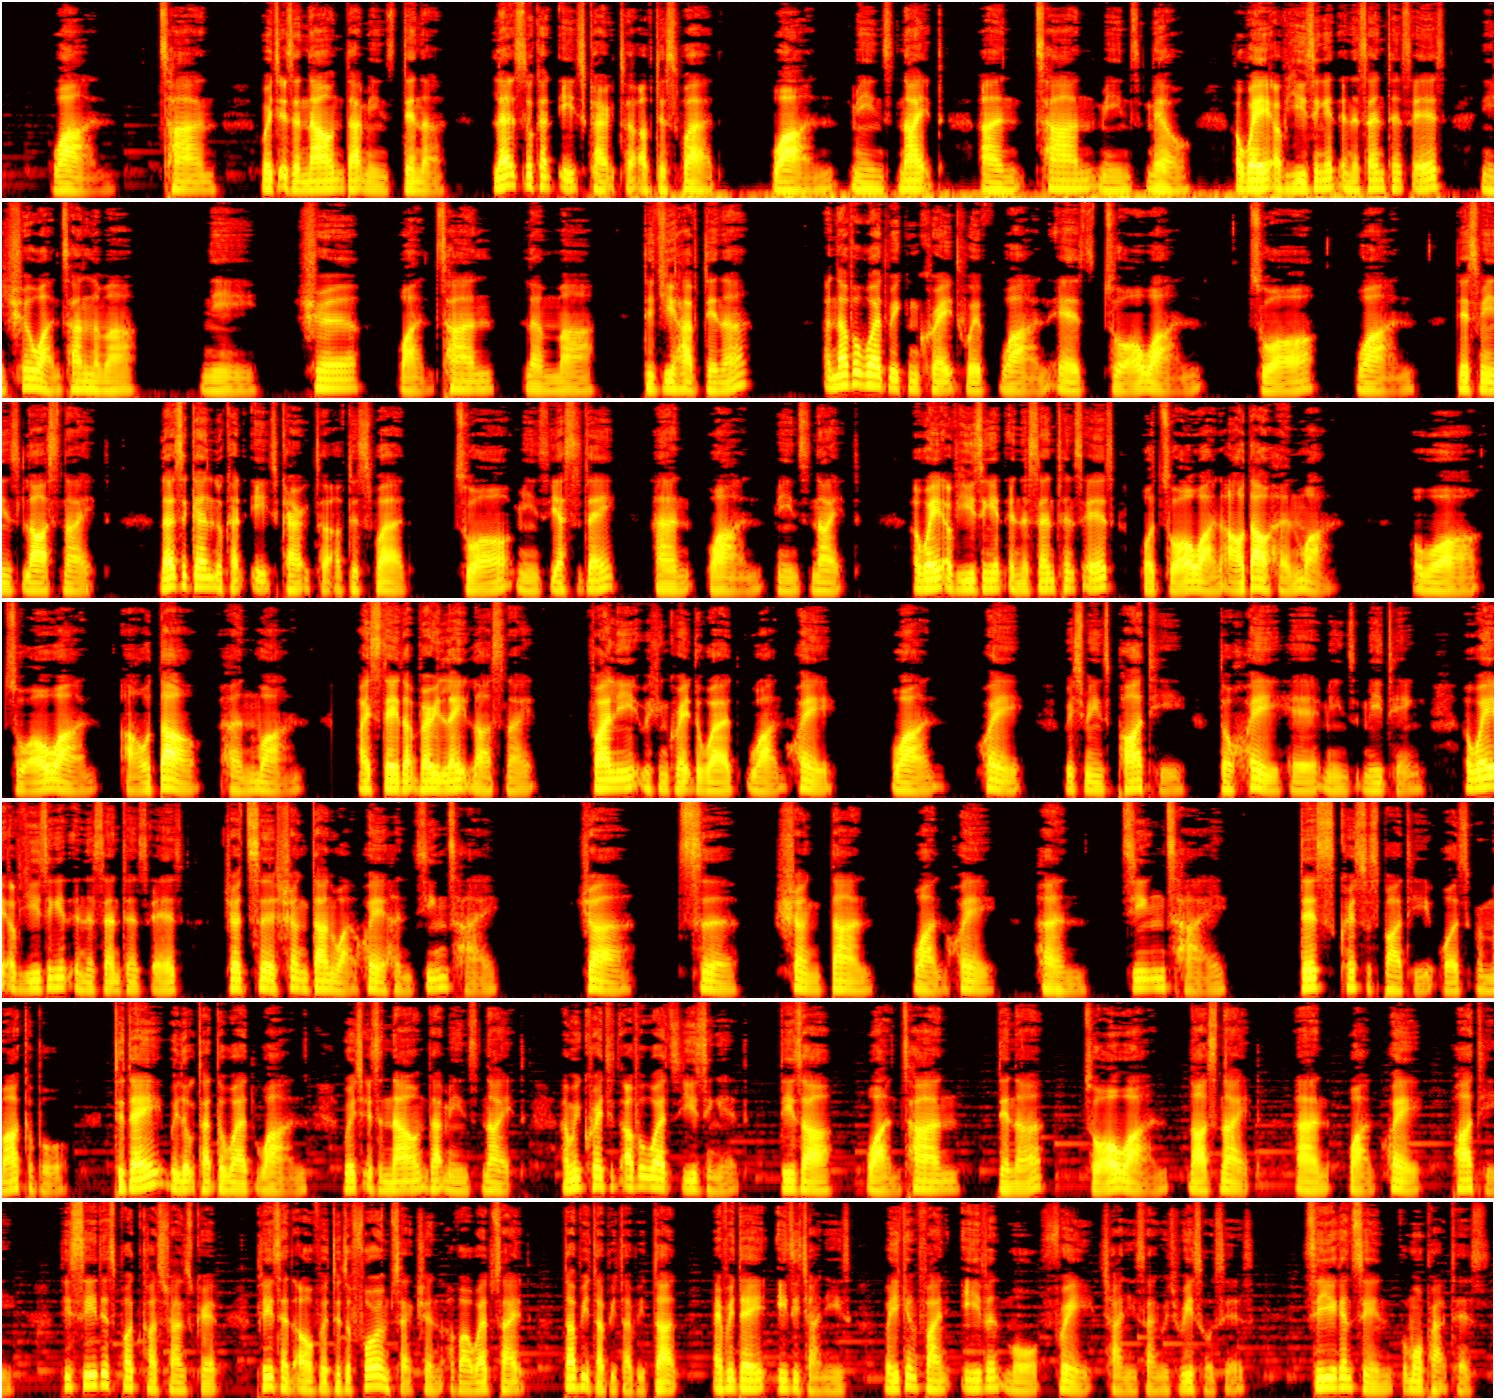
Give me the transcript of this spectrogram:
晚餐, which is a noun that means dinner. Let's look at each character of this word. 晚 means night and 餐 means meal. A way of using it in a sentence is 你吃晚餐了吗?你吃晚餐了吗? Did you have dinner? Another word we can create with wan is 昨晚,昨晚. This means last night. Let's again look at each character of this word. 昨 means yesterday and 晚 means night. A way of using it in the sentence is 我昨晚熬到很晚。我昨晚熬到很晚。I stayed up very late last night. Finally, we can create the word 晚会,晚会, which means party. The 会 here means meeting. A way of using it in the sentence is 这次圣诞晚会很精彩。这次圣诞晚会很精彩。This Christmas party was remarkable. Today we looked at the word 晚, which is a noun that means night and we created other words using it. These are 晚餐 dinner, 昨晚 last night, and 晚会 party. To see this podcast transcript, please head over to the forum section of our website www.everydayeasychinese where you can find even more free Chinese language resources. See you again soon for more practice.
